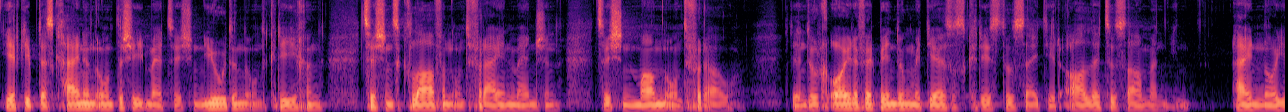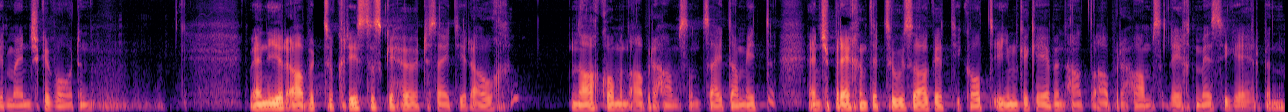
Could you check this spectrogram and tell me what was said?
Hier gibt es keinen Unterschied mehr zwischen Juden und Griechen, zwischen Sklaven und freien Menschen, zwischen Mann und Frau. Denn durch eure Verbindung mit Jesus Christus seid ihr alle zusammen ein neuer Mensch geworden. Wenn ihr aber zu Christus gehört, seid ihr auch Nachkommen Abrahams und seid damit entsprechend der Zusage, die Gott ihm gegeben hat, Abrahams rechtmäßige Erben.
